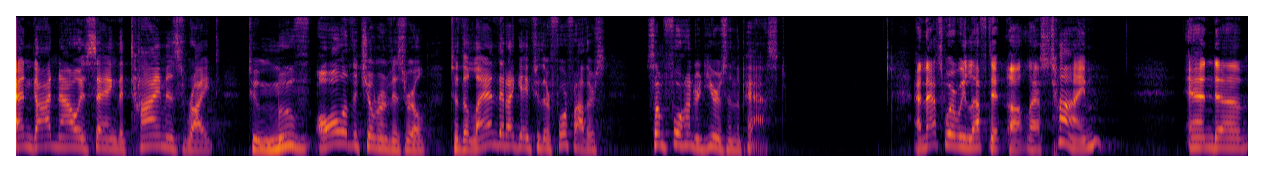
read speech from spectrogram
And God now is saying the time is right to move all of the children of Israel to the land that I gave to their forefathers some 400 years in the past. And that's where we left it uh, last time. And, uh,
